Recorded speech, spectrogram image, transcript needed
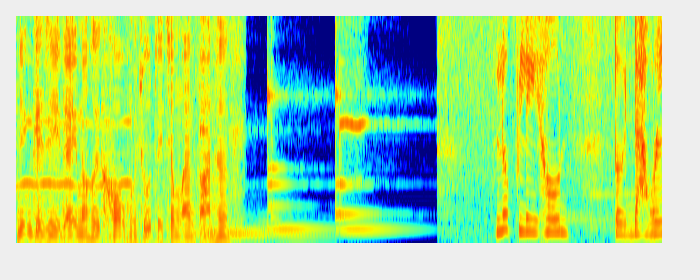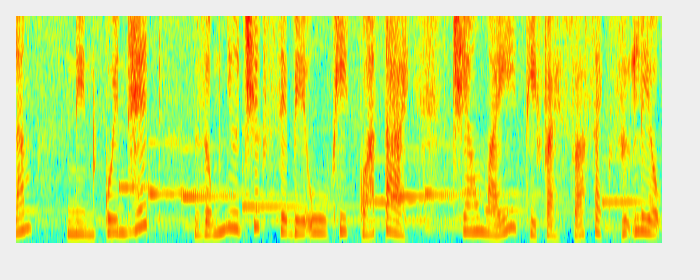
những cái gì đấy nó hơi khổ một chút để trông an toàn hơn. Lúc ly hôn, tôi đau lắm nên quên hết, giống như chiếc CPU khi quá tải, treo máy thì phải xóa sạch dữ liệu.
